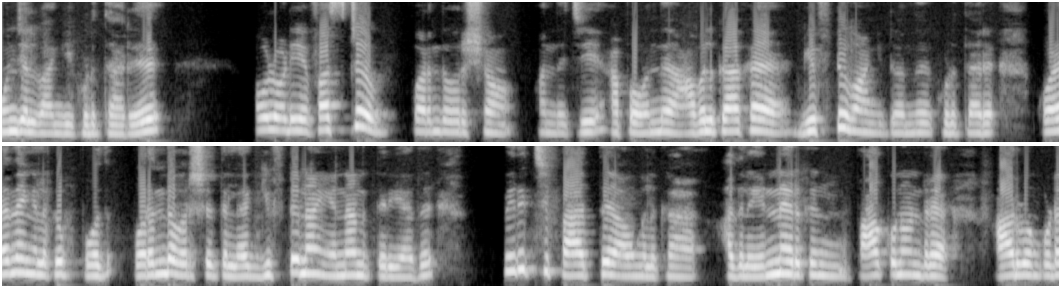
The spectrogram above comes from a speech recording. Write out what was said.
ஊஞ்சல் வாங்கி கொடுத்தாரு. அவளுடைய ஃபர்ஸ்ட் பிறந்த வருஷம் வந்துச்சு. அப்போ வந்து அவளுக்காக கிஃப்ட் வாங்கிட்டு வந்து கொடுத்தாரு. குழந்தைங்களுக்கு பொது பிறந்த வருஷத்துல கிஃப்ட்டுனா என்னன்னு தெரியாது. பிரிச்சு பார்த்து அவங்களுக்கு அதில் என்ன இருக்குன்னு பார்க்கணுன்ற ஆர்வம் கூட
